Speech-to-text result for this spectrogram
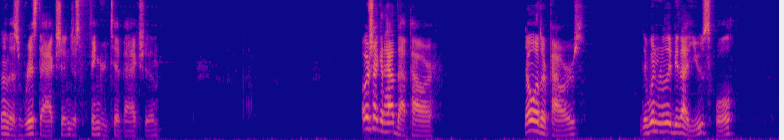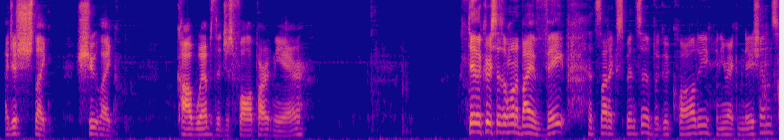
none of this wrist action, just fingertip action. I wish I could have that power. No other powers. They wouldn't really be that useful. I just sh- like shoot like cobwebs that just fall apart in the air. De La Cruz says I want to buy a vape that's not expensive but good quality. Any recommendations?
